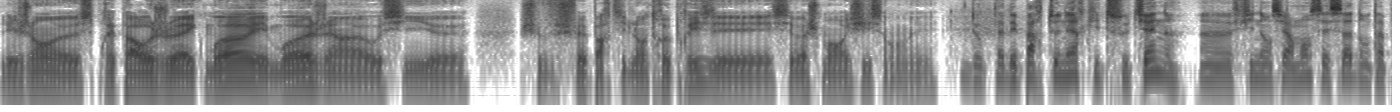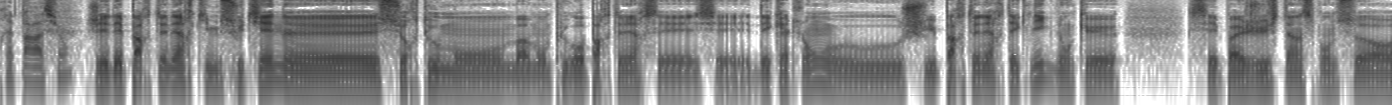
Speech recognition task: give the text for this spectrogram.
les gens se préparent au jeu avec moi et moi j'ai aussi je, fais partie de l'entreprise et c'est vachement enrichissant. Donc tu as des partenaires qui te soutiennent euh, financièrement, c'est ça dans ta préparation? J'ai des partenaires qui me soutiennent, euh, surtout mon, bah, mon plus gros partenaire c'est Decathlon où je suis partenaire technique donc euh, c'est pas juste un sponsor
